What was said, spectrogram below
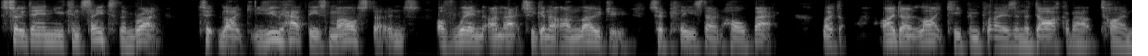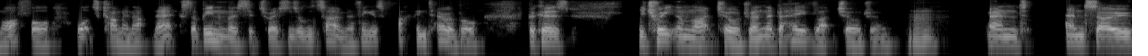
so then you can say to them, right, to, like you have these milestones of when I'm actually going to unload you. So please don't hold back. Like I don't like keeping players in the dark about time off or what's coming up next. I've been in those situations all the time. I think it's fucking terrible because you treat them like children, they behave like children, mm. and and so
